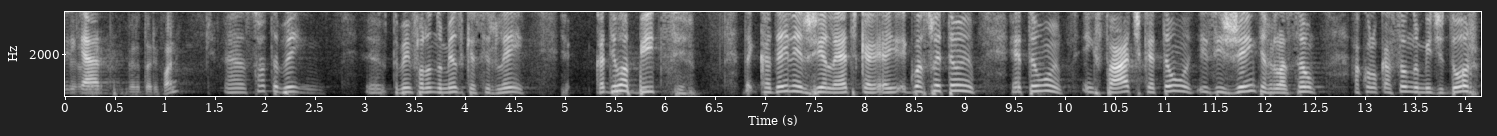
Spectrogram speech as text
Obrigada. Vereador, vereador Ivone? É, só também, é, também falando mesmo que a Cirlei, cadê o Abitse? Cadê a energia elétrica? A Iguaçu é tão, é tão enfática, é tão exigente em relação à colocação do medidor.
